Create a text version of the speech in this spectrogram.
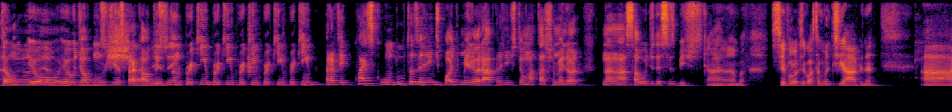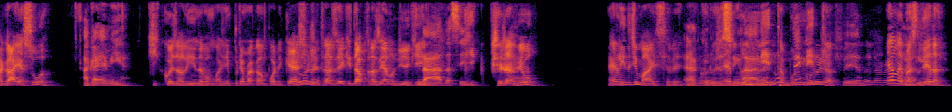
então Caramba, eu, eu, de alguns dias pra cá, eu tô estudando hein? porquinho, porquinho, porquinho, porquinho, porquinho, pra ver quais condutas a gente pode melhorar pra gente ter uma taxa melhor na, na saúde desses bichos. né? Caramba. Você falou que você gosta muito de ave, né? A, a Gaia é sua? A Gaia é minha. Que coisa linda. Vamos, a gente podia marcar um podcast gente trazer aqui. Dá pra trazer ela um dia aqui? Dá, dá sim. Que, você já viu? É linda demais, você vê. É a coruja É suindara. bonita. Não tem bonita. coruja feia, né? na Ela é brasileira?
